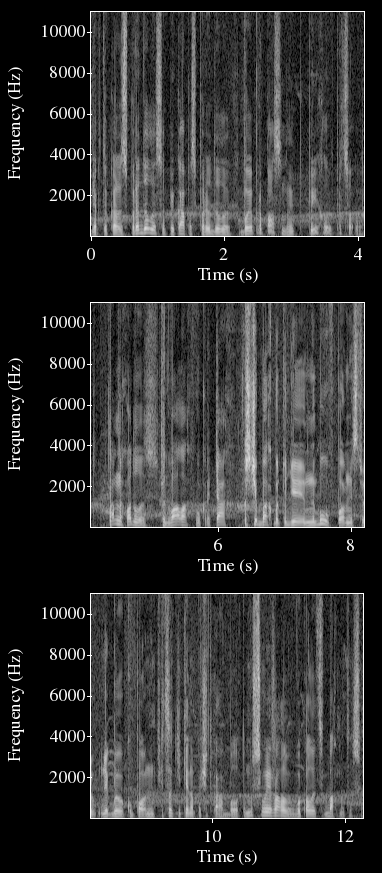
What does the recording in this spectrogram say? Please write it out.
як то кажуть, спорядилися, пікапи спорядили боєприпасами і поїхали відпрацьовувати. Там знаходились в підвалах, в укриттях. Ще Бахмут тоді не був повністю якби окупований, це тільки на початках було, тому що виїжджали в околиці Бахмута ще.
